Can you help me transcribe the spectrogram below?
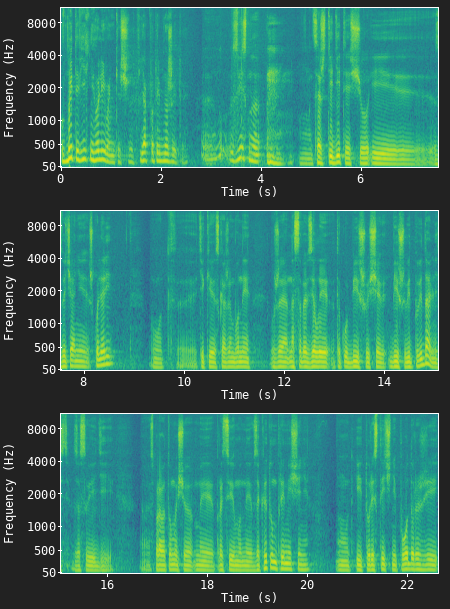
вбити в їхні голівоньки, що як потрібно жити? Е, Ну, звісно, це ж ті діти, що і е, звичайні школярі. От, е, тільки, скажімо, вони вже на себе взяли таку більшу, ще більшу відповідальність за свої дії. Е, Справа в тому, що ми працюємо не в закритому приміщенні, от, і туристичні подорожі,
